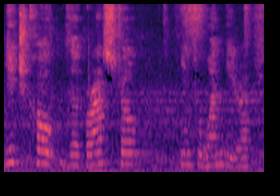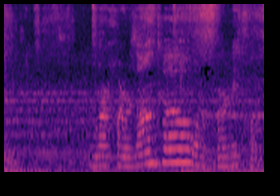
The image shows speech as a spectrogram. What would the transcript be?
Each coat the brush stroke into one direction, or horizontal or vertical.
